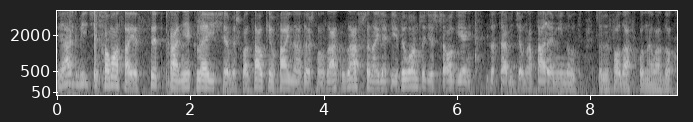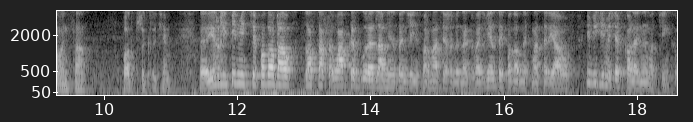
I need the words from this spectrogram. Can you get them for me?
Jak widzicie, komosa jest sypka, nie klei się, wyszła całkiem fajna. Zresztą za, zawsze najlepiej wyłączyć jeszcze ogień i zostawić ją na parę minut, żeby woda wchłonęła do końca pod przykryciem. E, Jeżeli filmik Cię podobał, zostaw łapkę w górę, dla mnie będzie informacja, żeby nagrywać więcej podobnych materiałów i widzimy się w kolejnym odcinku.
